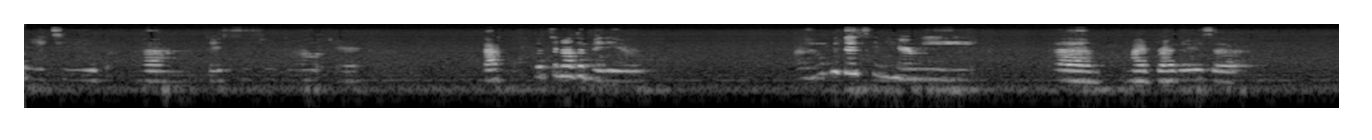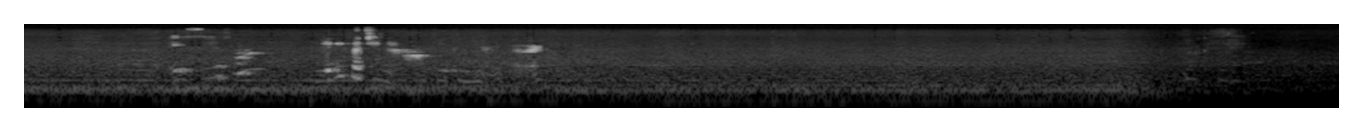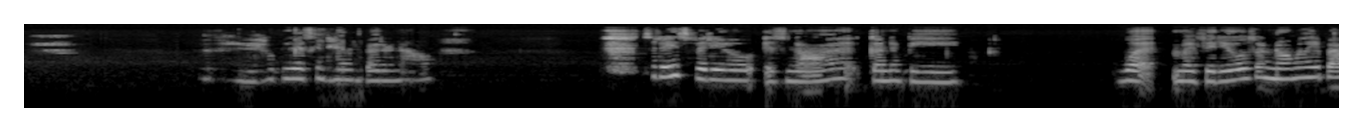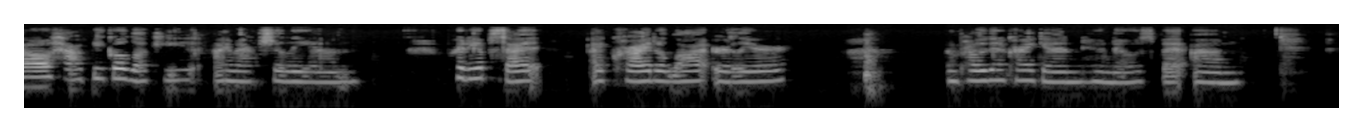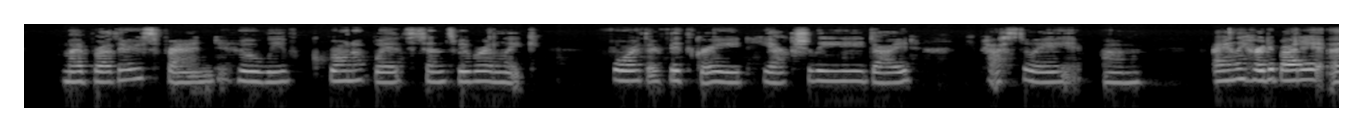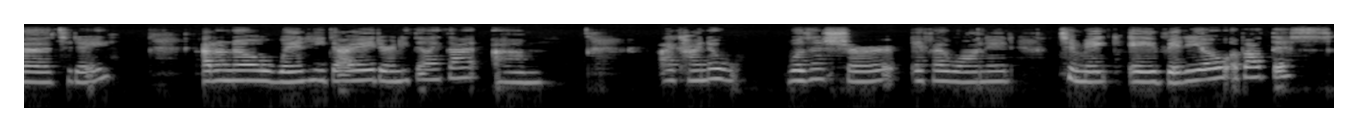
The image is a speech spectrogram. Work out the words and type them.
up YouTube? Um, this is your girl Eric back with another video. I hope you guys can hear me. Um, my brother's a, uh, AC is on. Maybe if I turn it off, you can hear me better. Okay, I hope you guys can hear me better now. Today's video is not gonna be what my videos are normally about, happy-go-lucky. I'm actually um pretty upset. I cried a lot earlier. I'm probably gonna cry again, who knows, but um my brother's friend who we've grown up with since we were in like fourth or fifth grade, he actually died He passed away. Um, I only heard about it uh, today. I don't know when he died or anything like that. Um, I kind of wasn't sure if I wanted to make a video about this.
